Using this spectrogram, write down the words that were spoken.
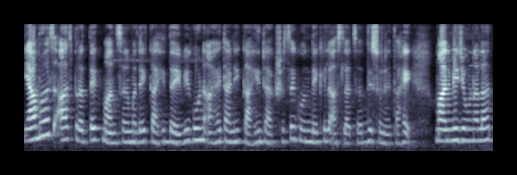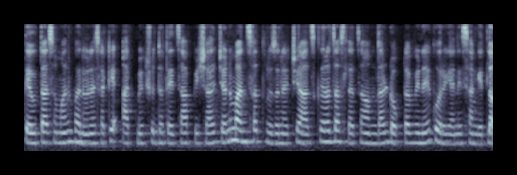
यामुळेच आज प्रत्येक माणसांमध्ये काही दैवी गुण आहेत आणि काही राक्षसी गुण देखील असल्याचं दिसून येत आहे. मानवी जीवनाला देवता समान बनवण्यासाठी आत्मिक शुद्धतेचा विचार जनमानसात रुजवण्याची आज गरज असल्याचं आमदार डॉक्टर विनय कोरे यांनी सांगितलं.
